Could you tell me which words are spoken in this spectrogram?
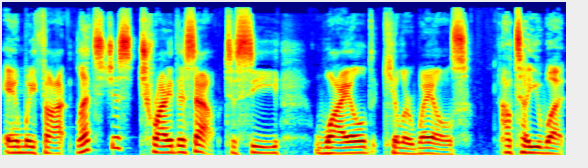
and we thought, let's just try this out to see wild killer whales. I'll tell you what,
